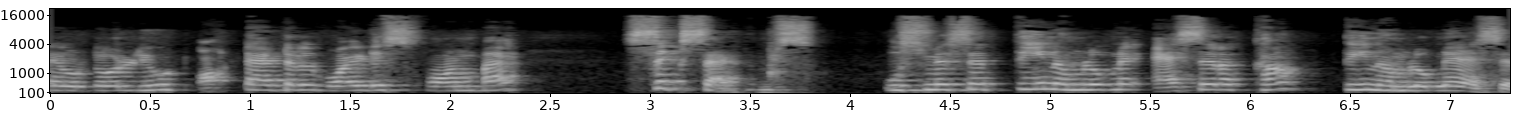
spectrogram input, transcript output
told you octahedral void is form by six atoms उसमें से तीन हम लोग ने ऐसे रखा, तीन हम लोग ने ऐसे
